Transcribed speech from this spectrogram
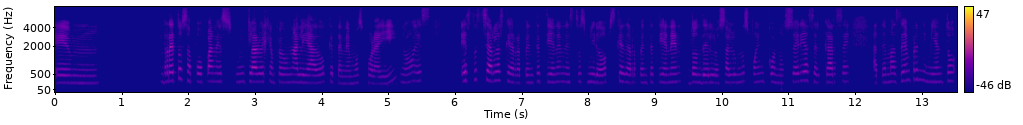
eh, Reto Zapopan es un claro ejemplo de un aliado que tenemos por ahí, ¿no? Es estas charlas que de repente tienen, estos meetups que de repente tienen, donde los alumnos pueden conocer y acercarse a temas de emprendimiento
